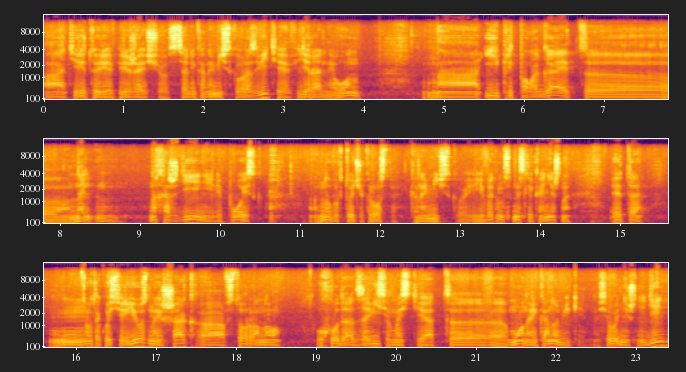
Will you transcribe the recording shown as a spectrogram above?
о территории опережающего социально-экономического развития федеральный, он а, и предполагает э, на, нахождение или поиск новых точек роста экономического. И в этом смысле, конечно, это ну, такой серьезный шаг а, в сторону ухода от зависимости от э, моноэкономики. На сегодняшний день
